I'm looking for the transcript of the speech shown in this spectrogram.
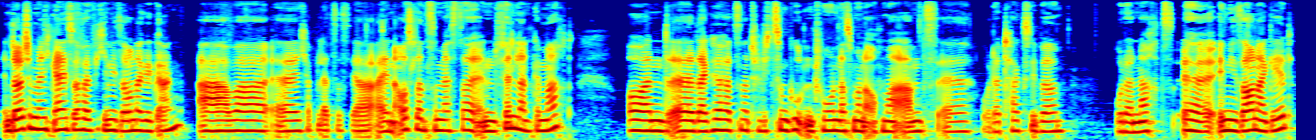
In Deutschland bin ich gar nicht so häufig in die Sauna gegangen, aber äh, ich habe letztes Jahr ein Auslandssemester in Finnland gemacht. Und äh, da gehört es natürlich zum guten Ton, dass man auch mal abends äh, oder tagsüber oder nachts in die Sauna geht.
